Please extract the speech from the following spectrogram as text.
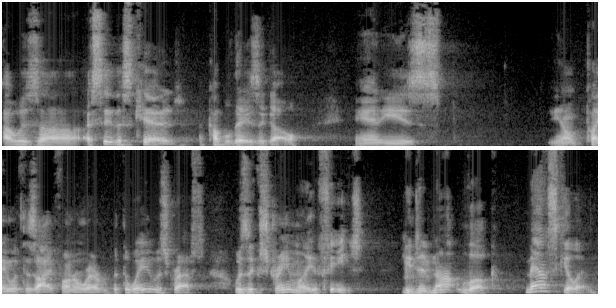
I was uh, I see this kid a couple days ago, and he's you know playing with his iPhone or whatever. But the way he was dressed was extremely effete. He did not look masculine.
